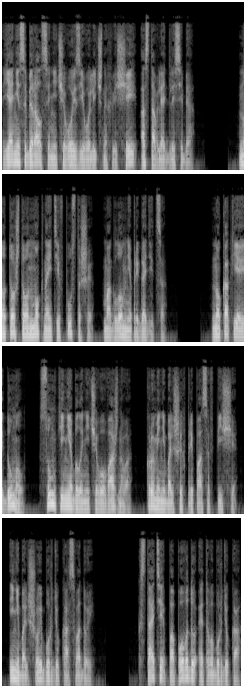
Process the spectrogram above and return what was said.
Я не собирался ничего из его личных вещей оставлять для себя. Но то, что он мог найти в пустоши, могло мне пригодиться. Но как я и думал, сумке не было ничего важного, кроме небольших припасов пищи, и небольшой бурдюка с водой. Кстати, по поводу этого бурдюка.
